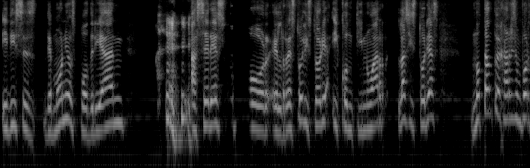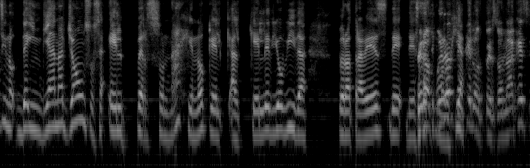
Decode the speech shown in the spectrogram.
y dices, demonios, podrían hacer esto por el resto de la historia y continuar las historias, no tanto de Harrison Ford, sino de Indiana Jones, o sea, el personaje, ¿no? Que el, al que él le dio vida, pero a través de, de esta Pero acuérdate tecnología. que los personajes,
